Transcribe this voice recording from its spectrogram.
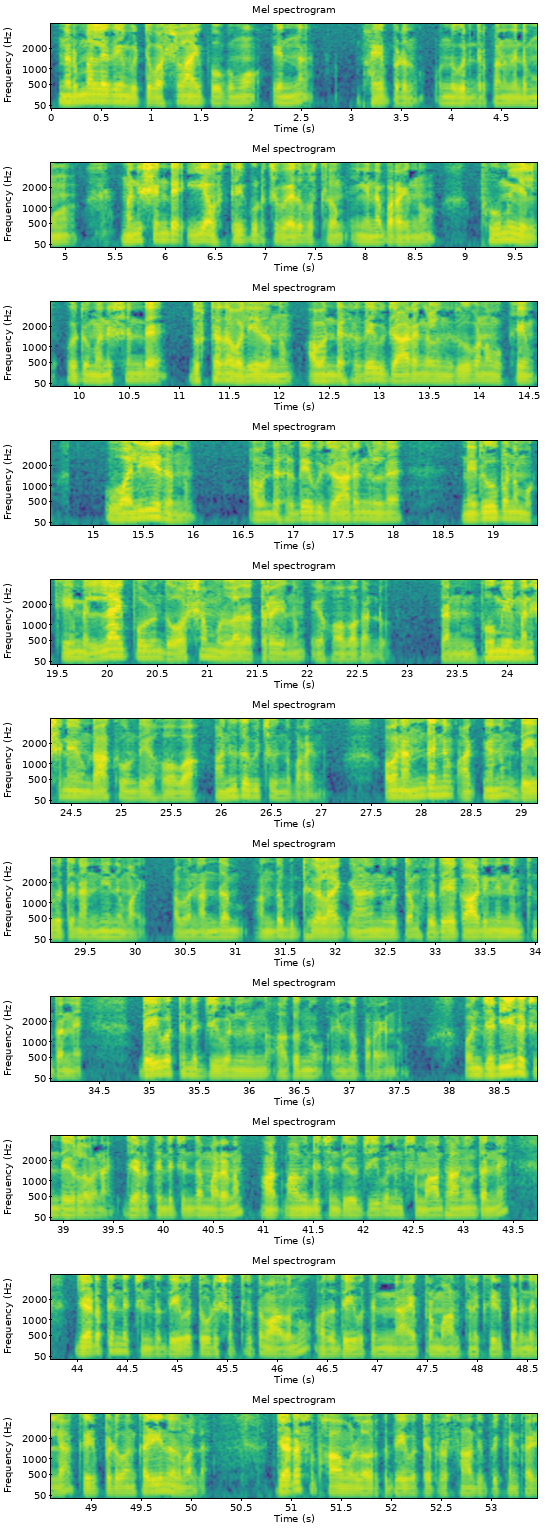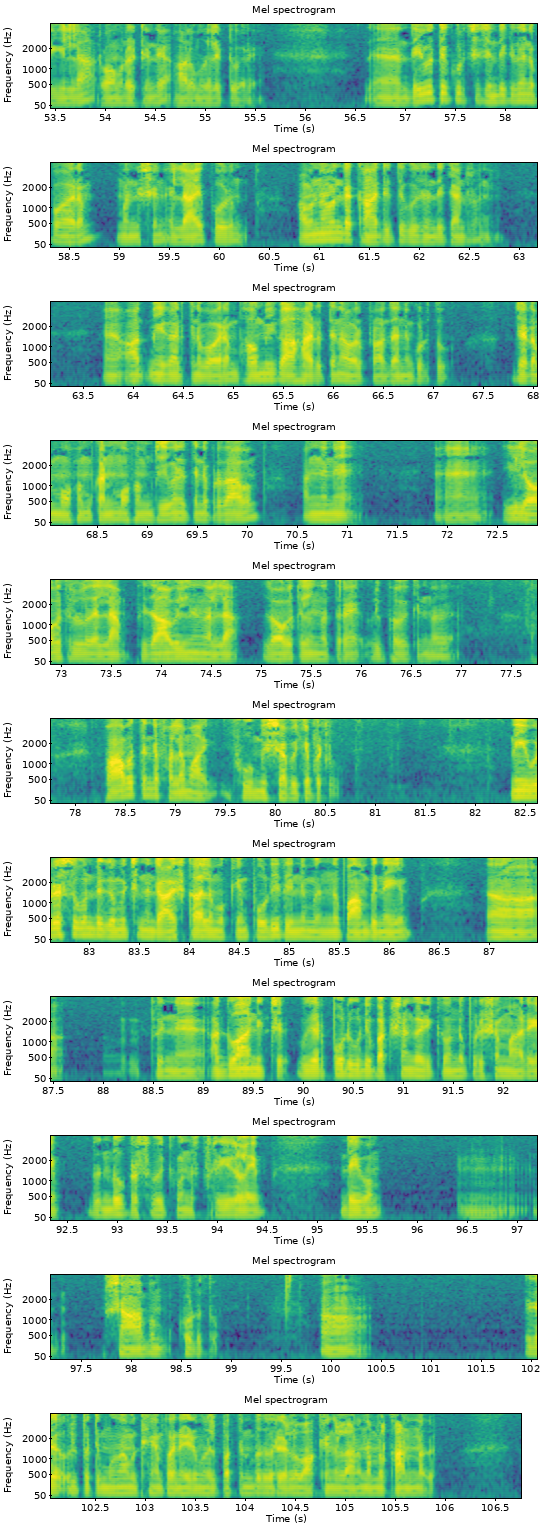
നിർമ്മലതയും വിട്ട് വഷളായി പോകുമോ എന്ന് ഭയപ്പെടുന്നു. ഒന്ന് കുരിന്തർ പതിനൊന്നിന്റെ മൂന്ന് മനുഷ്യന്റെ ഈ അവസ്ഥയെക്കുറിച്ച് വേദപുസ്തകം ഇങ്ങനെ പറയുന്നു. ഭൂമിയിൽ ഒരു മനുഷ്യന്റെ ദുഷ്ടത വലിയതെന്നും അവന്റെ ഹൃദയവിചാരങ്ങളുടെ നിരൂപണമൊക്കെയും വലിയതെന്നും അവന്റെ ഹൃദയവിചാരങ്ങളുടെ നിരൂപണമൊക്കെയും എല്ലായ്പ്പോഴും ദോഷമുള്ളതത്രയെന്നും യഹോവ കണ്ടു. തൻ ഭൂമിയിൽ മനുഷ്യനെ ഉണ്ടാക്കുകൊണ്ട് യഹോവ അനുദപിച്ചു എന്ന് പറയുന്നു. അവൻ അന്ധനും അജ്ഞനും ദൈവത്തിന് അന്യനുമായി. അവൻ അന്ധ അന്ധബുദ്ധികളായ ജ്ഞാനനിമിത്തം ഹൃദയകാഠിന്യ നിമിത്തം തന്നെ ദൈവത്തിന്റെ ജീവനിൽ നിന്ന് അകന്നു എന്ന് പറയുന്നു. അവൻ ജഡീക ചിന്തയുള്ളവനായി. ജഡത്തിന്റെ ചിന്ത മരണം ആത്മാവിന്റെ ചിന്തയോ ജീവനും സമാധാനവും തന്നെ ജഡത്തിന്റെ ചിന്ത ദൈവത്തോട് ശത്രുത്വമാകുന്നു. അത് ദൈവത്തിന്റെ ന്യായപ്രമാണത്തിന് കീഴ്പ്പെടുന്നില്ല കീഴ്പ്പെടുവാൻ കഴിയുന്നതുമല്ല. ജഡസ്വഭാവമുള്ളവർക്ക് ദൈവത്തെ പ്രസാദിപ്പിക്കാൻ കഴിയില്ല. റോമറേറ്റിന്റെ ആറ് മുതൽ എട്ട് വരെ. ദൈവത്തെക്കുറിച്ച് ചിന്തിക്കുന്നതിന് പകരം മനുഷ്യൻ എല്ലായ്പ്പോഴും അവനവന്റെ കാര്യത്തെക്കുറിച്ച് ചിന്തിക്കാൻ തുടങ്ങി. ആത്മീയ കാര്യത്തിന് പകരം ഭൗമിക ആഹാരത്തിന് അവർ പ്രാധാന്യം കൊടുത്തു. ജഡമോഹം കൺമോഹം ജീവനത്തിന്റെ പ്രതാപം അങ്ങനെ ഈ ലോകത്തിലുള്ളതെല്ലാം പിതാവിൽ നിന്നല്ല ലോകത്തിൽ നിന്നത്രേ ഉത്ഭവിക്കുന്നത്. പാപത്തിന്റെ ഫലമായി ഭൂമി ശപിക്കപ്പെട്ടു. നീ ഉരസുകൊണ്ട് ഗമിച്ച് നിന്റെ ആയുഷ്കാലമൊക്കെയും പൊടി തിന്നുമെന്ന് പാമ്പിനെയും പിന്നെ അധ്വാനിച്ച് വിയർപ്പോടുകൂടി ഭക്ഷണം കഴിക്കുമെന്ന് പുരുഷന്മാരെയും ബന്ധു പ്രസവിക്കുമെന്ന് സ്ത്രീകളെയും ദൈവം ശാപം കൊടുത്തു. ഇത് ഉൽപ്പത്തി മൂന്നാം അധ്യായം പതിനേഴ് മുതൽ പത്തൊൻപത് വരെയുള്ള വാക്യങ്ങളാണ് നമ്മൾ കാണുന്നത്.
